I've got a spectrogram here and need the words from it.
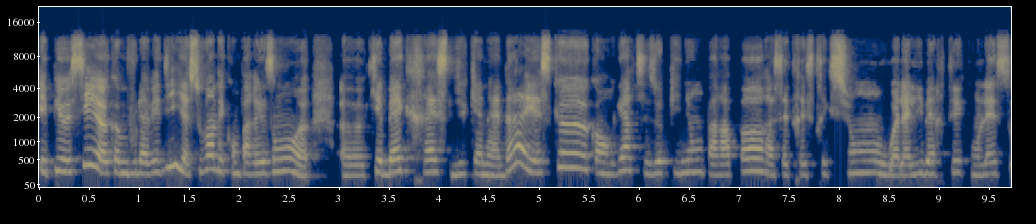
Et puis aussi, euh, comme vous l'avez dit, il y a souvent des comparaisons euh, euh, Québec reste du Canada. Et est-ce que quand on regarde ces opinions par rapport à cette restriction ou à la liberté qu'on laisse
